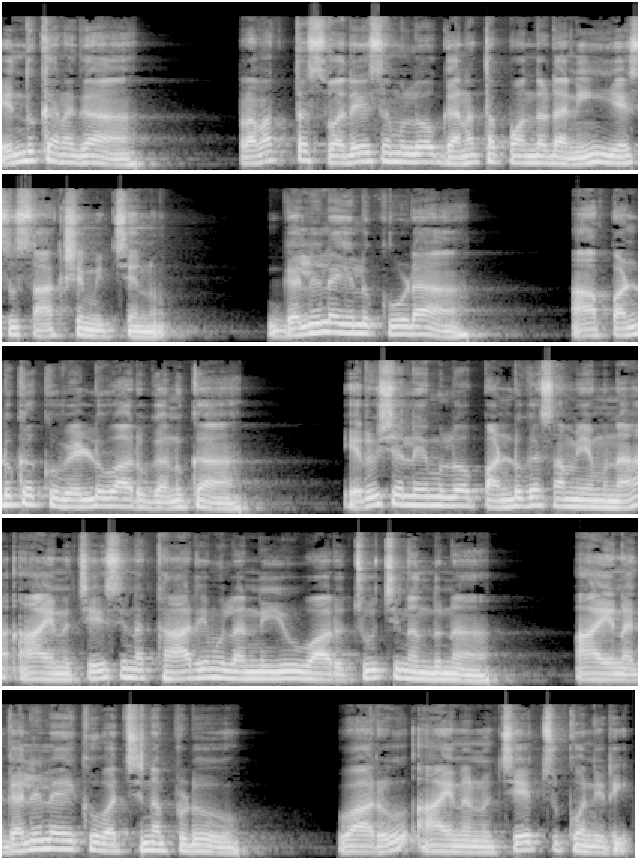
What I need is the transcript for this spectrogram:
ఎందుకనగా ప్రవక్త స్వదేశములో ఘనత పొందడని యేసు సాక్ష్యమిచ్చెను. గలిలయులు కూడా ఆ పండుగకు వెళ్ళువారు గనుక ఎరుషలేములో పండుగ సమయమున ఆయన చేసిన కార్యములన్నీ వారు చూచినందున ఆయన గలిలయకు వచ్చినప్పుడు వారు ఆయనను చేర్చుకొనిరి.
